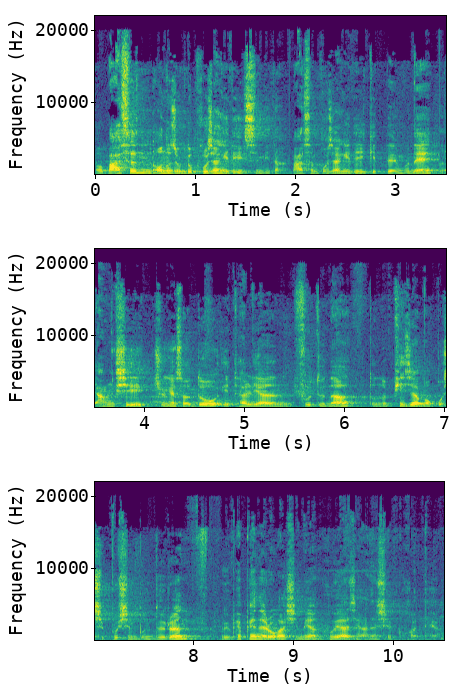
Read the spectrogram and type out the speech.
어, 맛은 어느 정도 보장이 되어 있습니다. 맛은 보장이 되어 있기 때문에 양식 중에서도 이탈리안 푸드나 또는 피자 먹고 싶으신 분들은 여기 페페네로 가시면 후회하지 않으실 것 같아요.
